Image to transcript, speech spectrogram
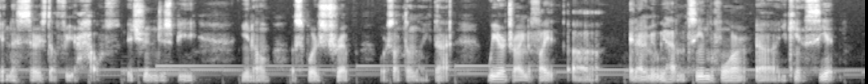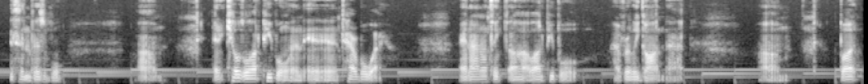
get necessary stuff for your house. It shouldn't just be, you know, a sports trip or something like that. We are trying to fight uh, an enemy we haven't seen before. Uh, you can't see it; it's invisible, um, and it kills a lot of people in, in, in a terrible way. And I don't think uh, a lot of people have really gotten that. Um, but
